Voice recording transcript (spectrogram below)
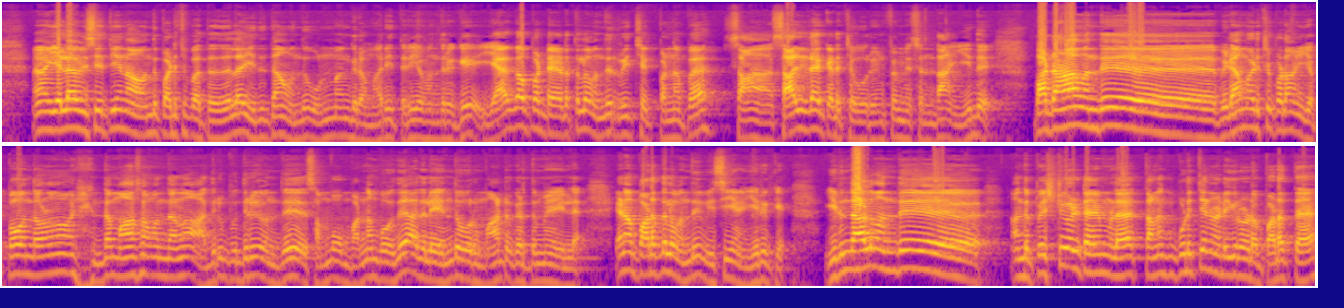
எல்லா விஷயத்தையும் நான் வந்து படித்து பார்த்ததுல இதுதான் வந்து உண்மைங்கிற மாதிரி தெரிய வந்திருக்கு. ஏகப்பட்ட இடத்துல வந்து ரீசெக் பண்ணப்போ சா சாலிடாக கிடைச்ச ஒரு இன்ஃபர்மேஷன் தான் இது. பட் ஆனால் வந்து விடாமடிச்சு படம் எப்போ வந்தாலும் எந்த மாதம் வந்தாலும் அதிரி புதிரி வந்து சம்பவம் பண்ணும்போது அதில் எந்த ஒரு மாற்று கருத்துமே இல்லை. ஏன்னா படத்தில் வந்து விஷயம் இருக்குது இருந்தாலும் வந்து அந்த ஃபெஸ்டிவல் டைமில் தனக்கு பிடிச்ச நடிகரோட படத்தை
